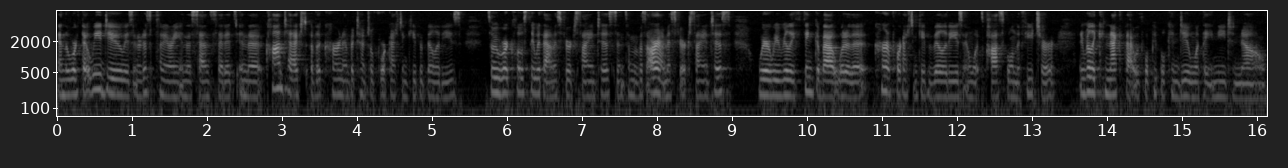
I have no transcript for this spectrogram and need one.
And the work that we do is interdisciplinary in the sense that it's in the context of the current and potential forecasting capabilities. So we work closely with atmospheric scientists, and some of us are atmospheric scientists, where we really think about what are the current forecasting capabilities and what's possible in the future, and really connect that with what people can do and what they need to know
